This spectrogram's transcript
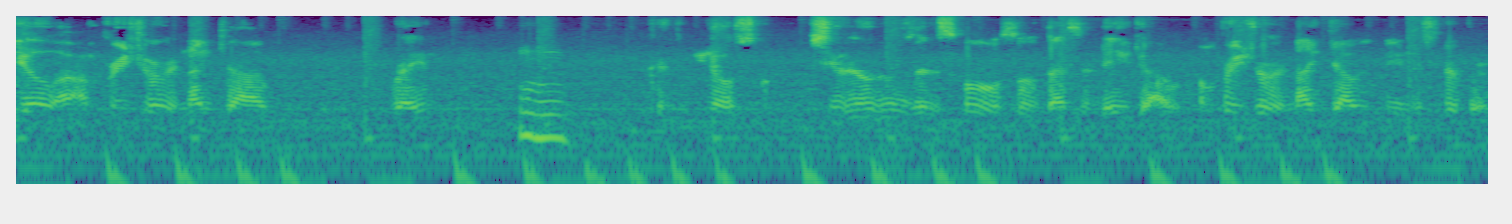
Yo, I'm pretty sure her night job, right? hmm Because, you know, she was in school, so that's her day job. I'm pretty sure her night job is being a stripper.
